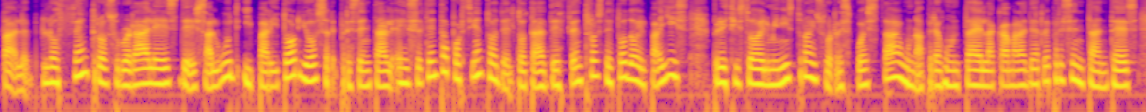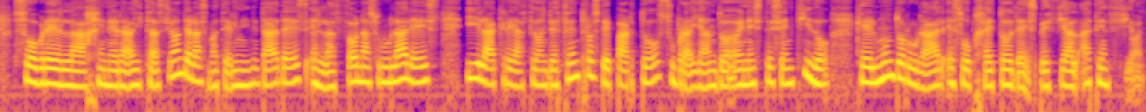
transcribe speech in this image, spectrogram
Taleb. Los centros rurales de salud y paritorios representan el 70% del total de centros de todo el país, precisó el ministro en su respuesta a una pregunta en la Cámara de Representantes sobre la generalización de las maternidades en la zonas rurales y la creación de centros de parto, subrayando en este sentido que el mundo rural es objeto de especial atención.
